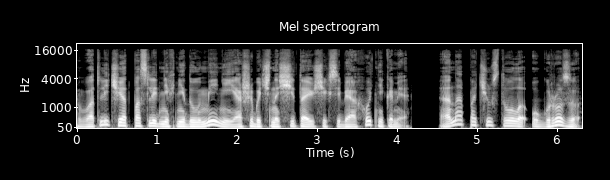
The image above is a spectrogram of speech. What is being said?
в отличие от последних недоумений, ошибочно считающих себя охотниками, она почувствовала угрозу,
